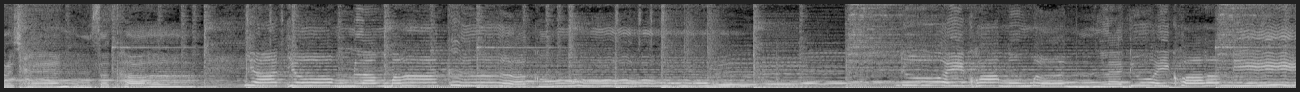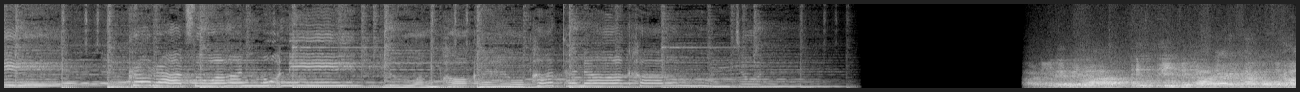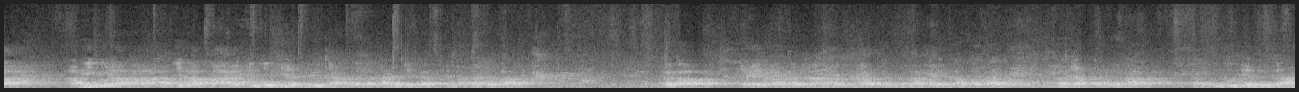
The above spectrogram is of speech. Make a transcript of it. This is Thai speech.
ระแชงสถาญาติโยมหลังมาเกื้อกูลด้วยความมุ่งมั่นและด้วยความดี พระราชสวรรค์มุนี หลวงพ่อแคล้วพัฒนาคำจุนวันนี้ได้เวลาติดปีเวลาได้มาครับผมว่าอาภิกุลามาอาภิลามา จุดธูปเทียนบูชาพระไตรเจริญรัน์ใานะเจ้ภาพแล้วก็จะให้การพัฒนาพระเจ้าเป็นพระเจ้าพนครั้ต่อไปหลังจากการพระภาพจุดธูปเทียนบูชา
